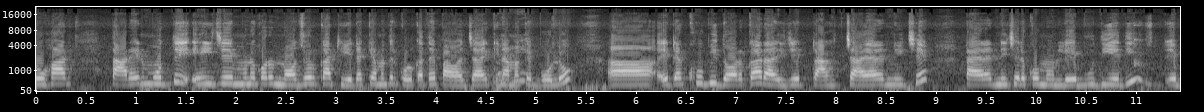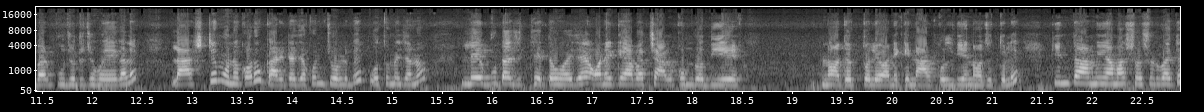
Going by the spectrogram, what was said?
লোহার তারের মধ্যে এই যে মনে করো নজর কাঠি, এটা কি আমাদের কলকাতায় পাওয়া যায় কিনা আমাকে বলো। এটা খুবই দরকার। আর এই যে টায়ারের নিচে টায়ারের নিচে এরকম লেবু দিয়ে দিই, এবার পুজো টুজো হয়ে গেলে। লাস্টে মনে করো গাড়িটা যখন চলবে, প্রথমে যেন লেবুটা থেতো হয়ে যায়। অনেকে আবার চাল কুমড়ো দিয়ে নজর তোলে, অনেকে নারকোল দিয়ে নজর তোলে। কিন্তু আমি আমার শ্বশুরবাড়িতে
